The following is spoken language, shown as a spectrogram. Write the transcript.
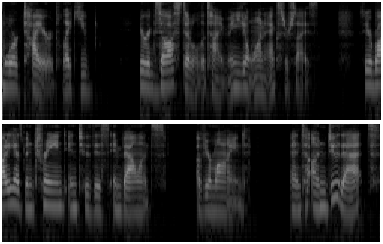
more tired, like you you're exhausted all the time and you don't want to exercise. So your body has been trained into this imbalance of your mind. And to undo that,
